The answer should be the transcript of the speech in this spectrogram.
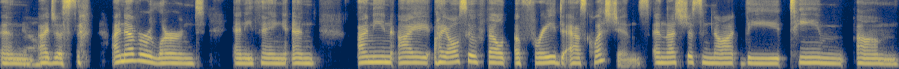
and Yeah. I just, I never learned anything. And I mean, I I also felt afraid to ask questions, and that's just not the team um,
